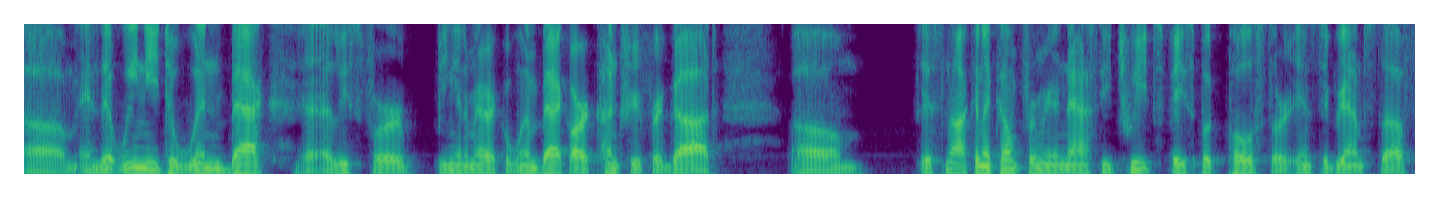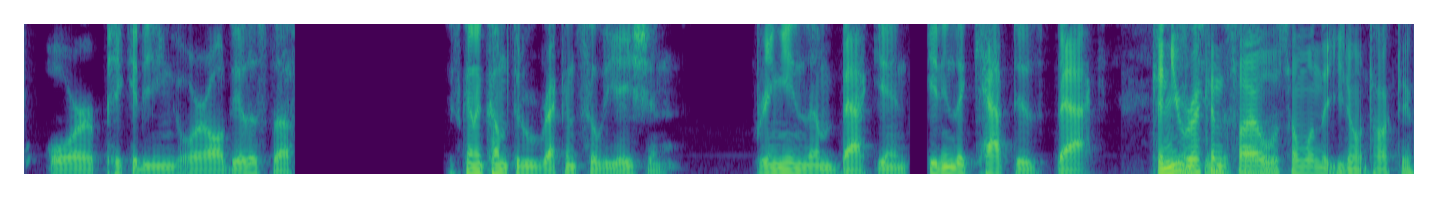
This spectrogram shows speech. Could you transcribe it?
um, and that we need to win back, at least for being in America, win back our country for God. Um, it's not going to come from your nasty tweets, Facebook posts, or Instagram stuff, or picketing, or all the other stuff. It's going to come through reconciliation, bringing them back in, getting the captives back. Can you reconcile with someone that you don't talk to?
